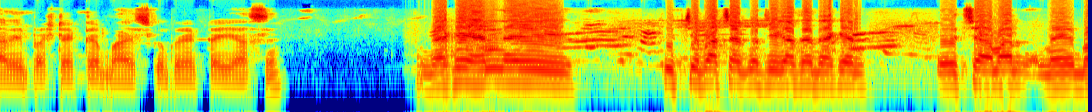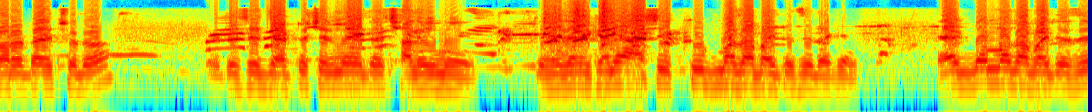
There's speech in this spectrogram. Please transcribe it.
আর এই পাশটা একটা বায়োস্কোপের একটা ইয়ে আছে। দেখেন এই উচ্চে বাচ্চা কচি গাছে দেখেন হচ্ছে আমার মেয়ে বড়টা ছোট। এটা হচ্ছে জ্যাঠসের মেয়ে, এটা ছালের মেয়ে। তো এরা এখানে আসি, খুব মজা পাইতেছে, দেখেন। একদম মজা পাইতেছে,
